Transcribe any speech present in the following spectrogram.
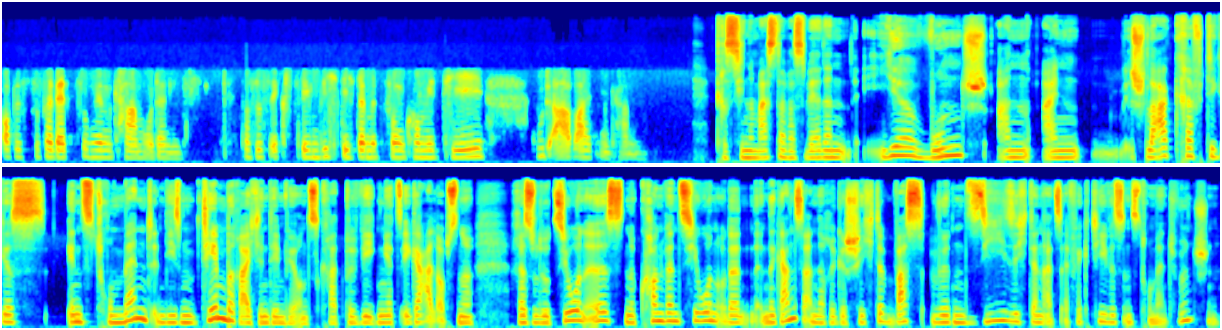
ob es zu Verletzungen kam oder nicht. Das ist extrem wichtig, damit so ein Komitee gut arbeiten kann. Christine Meister, was wäre denn Ihr Wunsch an ein schlagkräftiges Instrument in diesem Themenbereich, in dem wir uns gerade bewegen? Jetzt egal, ob es eine Resolution ist, eine Konvention oder eine ganz andere Geschichte. Was würden Sie sich denn als effektives Instrument wünschen?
